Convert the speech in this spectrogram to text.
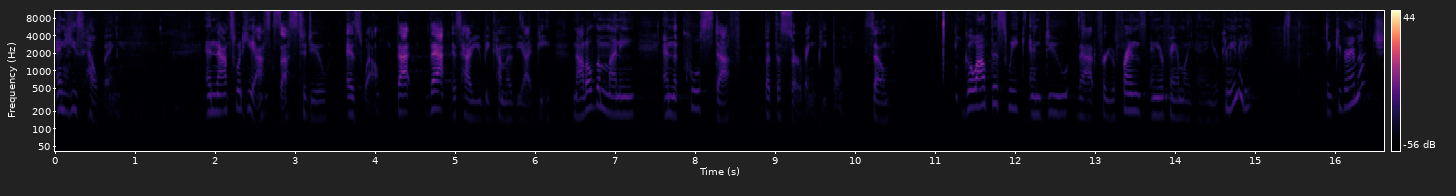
and he's helping. And that's what he asks us to do as well. That, that is how you become a VIP. Not all the money and the cool stuff, but the serving people. So, Go out this week and do that for your friends and your family and your community. Thank you very much.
